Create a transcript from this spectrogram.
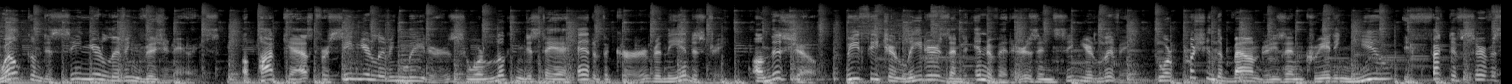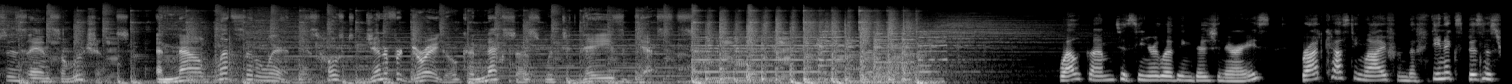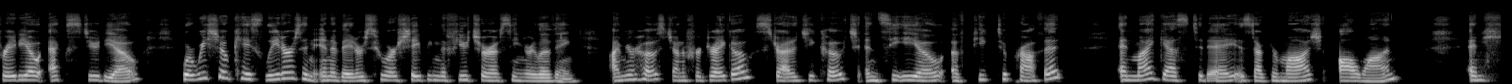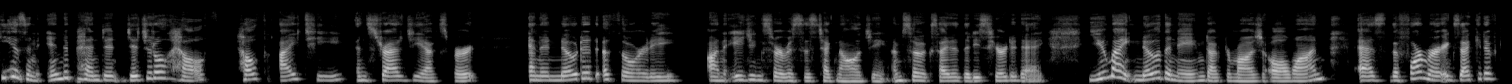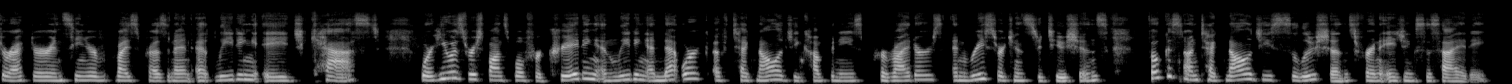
Welcome to Senior Living Visionaries, a podcast for senior living leaders who are looking to stay ahead of the curve in the industry. On this show, we feature leaders and innovators in senior living who are pushing the boundaries and creating new, effective services and solutions. And now let's settle in as host Jennifer Drago connects us with today's guests. Welcome to Senior Living Visionaries broadcasting live from the Phoenix Business Radio X studio, where we showcase leaders and innovators who are shaping the future of senior living. I'm your host, Jennifer Drago, strategy coach and CEO of Peak to Profit. And my guest today is Dr. Majd Alwan, and he is an independent digital health, health IT, and strategy expert and a noted authority on aging services technology. I'm so excited that he's here today. You might know the name Dr. Majd Alwan as the former executive director and senior vice president at LeadingAge CAST, where he was responsible for creating and leading a network of technology companies, providers, and research institutions focused on technology solutions for an aging society.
